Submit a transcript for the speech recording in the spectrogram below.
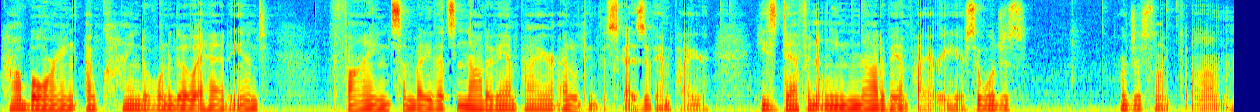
How boring. I kind of want to go ahead and find somebody that's not a vampire. I don't think this guy's a vampire. He's definitely not a vampire right here. So we'll just we're just like um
